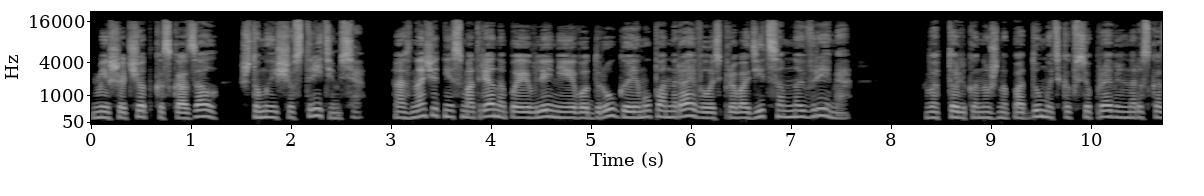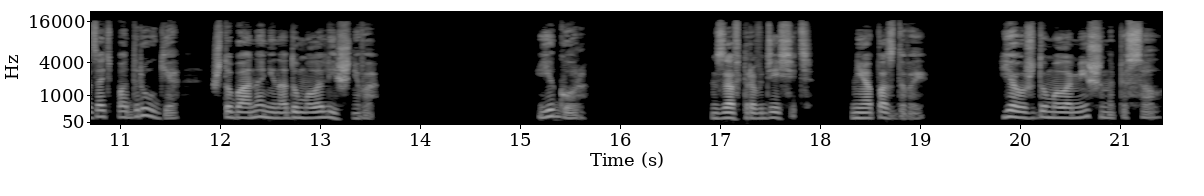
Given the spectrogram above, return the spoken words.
Миша четко сказал, что мы еще встретимся, а значит, несмотря на появление его друга, ему понравилось проводить со мной время. Вот только нужно подумать, как все правильно рассказать подруге, чтобы она не надумала лишнего. Егор. Завтра в десять. Не опаздывай. Я уж думала, Миша написал.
